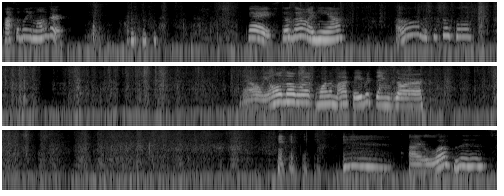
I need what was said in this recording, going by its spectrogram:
possibly longer. okay, still going here. Oh, this is so cool. Now, we all know what one of my favorite things are. I love this.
